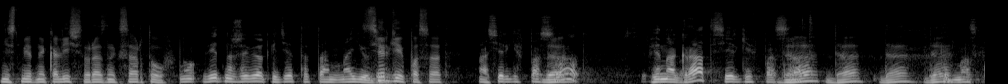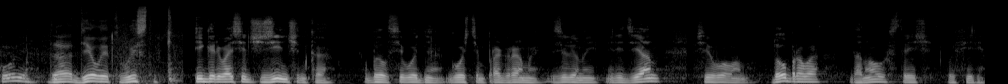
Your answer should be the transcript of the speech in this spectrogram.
несметное количество разных сортов. Ну, видно, живет где-то там на юге. Сергиев Посад. А, Сергиев Посад? Виноград, Сергиев Посад. Да, да, да, да, Подмосковье. да, делает выставки. Игорь Васильевич Зинченко был сегодня гостем программы «Зеленый меридиан». Всего вам доброго. До новых встреч в эфире.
